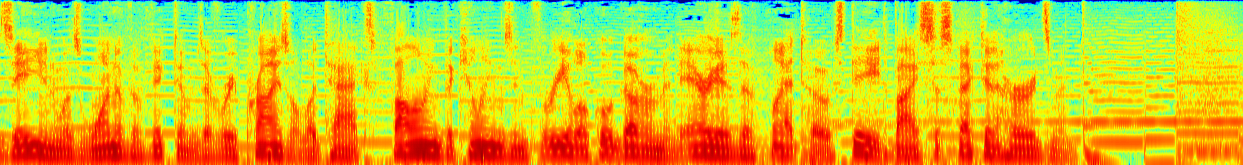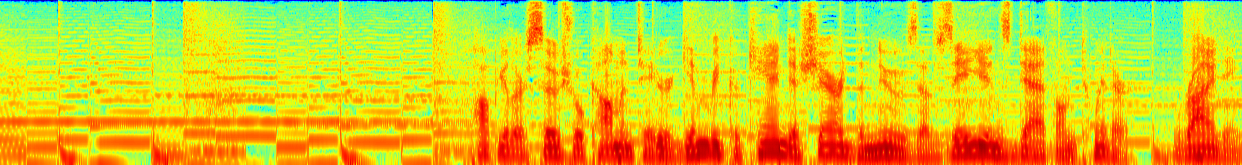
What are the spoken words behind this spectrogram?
Zayan was one of the victims of reprisal attacks following the killings in three local government areas of Plateau State by suspected herdsmen. Popular social commentator Gimba Kakanda shared the news of Zayan's death on Twitter, writing,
